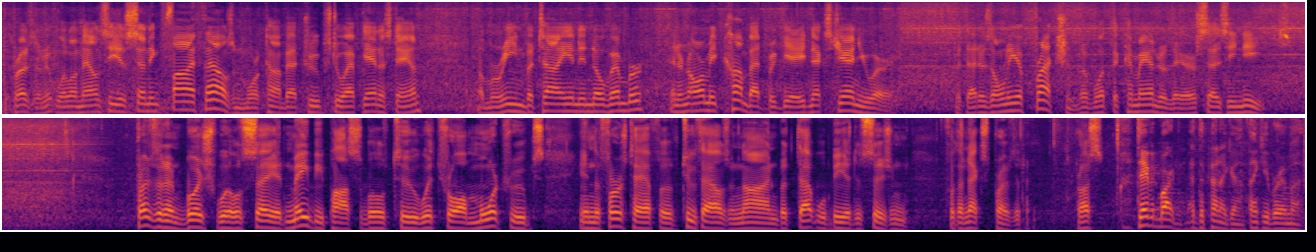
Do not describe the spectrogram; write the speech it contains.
The president will announce he is sending 5,000 more combat troops to Afghanistan, a Marine battalion in November, and an Army combat brigade next January. But that is only a fraction of what the commander there says he needs. President Bush will say it may be possible to withdraw more troops in the first half of 2009, but that will be a decision for the next president. Russ? David Martin at the Pentagon, thank you very much.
